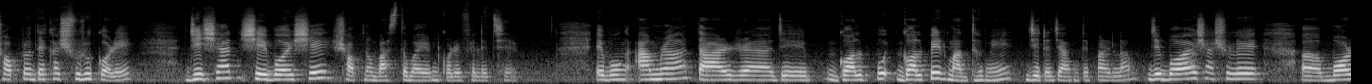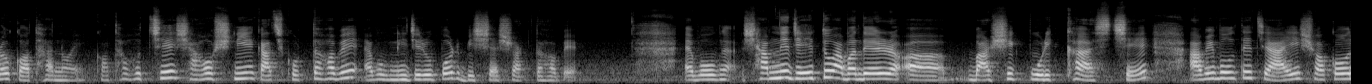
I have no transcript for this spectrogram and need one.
স্বপ্ন দেখা শুরু করে, জিশান সে বয়সে স্বপ্ন বাস্তবায়ন করে ফেলেছে। এবং আমরা তার যে গল্প, গল্পের মাধ্যমে যেটা জানতে পারলাম যে বয়স আসলে বড় কথা নয়। কথা হচ্ছে সাহস নিয়ে কাজ করতে হবে এবং নিজের উপর বিশ্বাস রাখতে হবে। এবং সামনে যেহেতু আমাদের বার্ষিক পরীক্ষা আসছে, আমি বলতে চাই সকল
